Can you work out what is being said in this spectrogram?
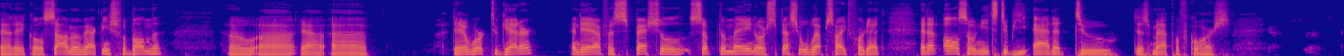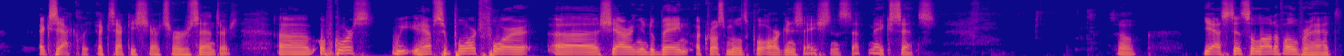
uh, they call samenwerkingsverbanden. So uh, yeah, uh, they work together and they have a special subdomain or special website for that, and that also needs to be added to this map, of course. Exactly, exactly, shared service centers. Uh, of course, we have support for uh, sharing a domain across multiple organizations. That makes sense. So, yes, that's a lot of overhead.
